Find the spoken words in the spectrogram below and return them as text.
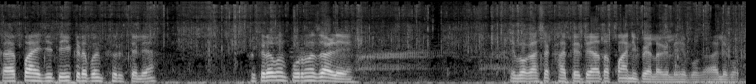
काय पाहिजे ते इकडं पण फिरतेल्या इकडं पण पूर्ण जाळे आहे. हे बघा अशा खात्यात ते आता पाणी प्यायला लागले हे बघा आले बघा.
